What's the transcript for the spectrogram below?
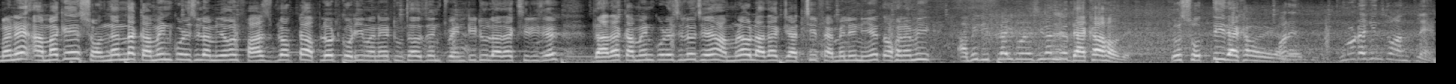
মানে আমাকে সন্ধানদা কমেন্ট করেছিল আমি যখন ফার্স্ট ব্লগটা আপলোড করি মানে two thousand twenty two Ladakh সিরিজের দাদা কমেন্ট করেছিল যে আমরাও লাদাখ যাচ্ছি ফ্যামিলি নিয়ে তখন আমি আমি রিপ্লাই করেছিলাম যে দেখা হবে। তো সত্যিই দেখা হয়ে গেল মানে পুরোটা কিন্তু আনপ্ল্যান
